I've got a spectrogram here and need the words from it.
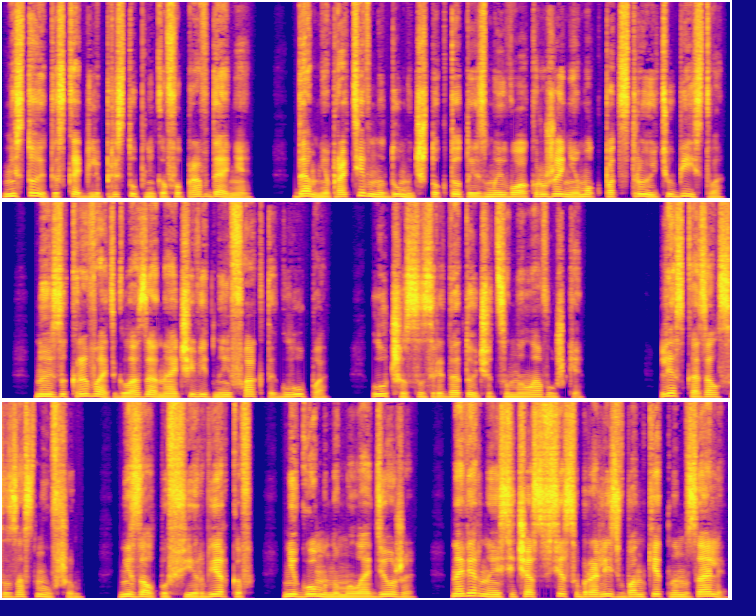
Не стоит искать для преступников оправдания. Да, мне противно думать, что кто-то из моего окружения мог подстроить убийство, но и закрывать глаза на очевидные факты глупо. Лучше сосредоточиться на ловушке. Лес казался заснувшим. Ни залпов фейерверков, ни гомона молодежи. Наверное, сейчас все собрались в банкетном зале,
